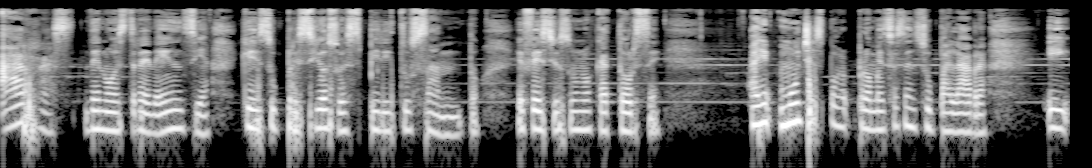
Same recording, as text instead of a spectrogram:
arras de nuestra herencia, que es su precioso Espíritu Santo. Efesios 1:14. Hay muchas promesas en su palabra y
